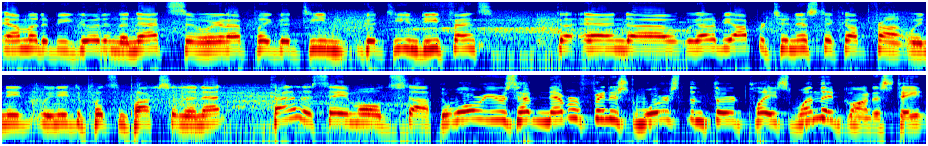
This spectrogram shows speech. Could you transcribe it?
Emma to be good in the nets, and we're going to have to play good team, good team defense and uh, we got to be opportunistic up front. We need we need to put some pucks in the net. Kind of the same old stuff. The Warriors have never finished worse than third place when they've gone to state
